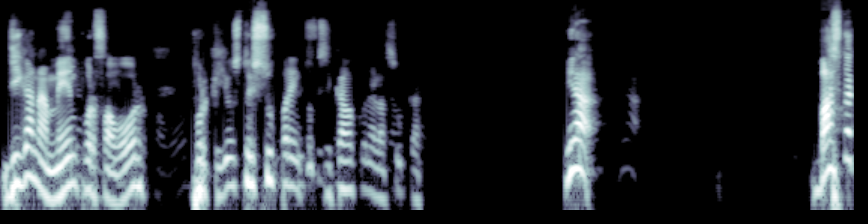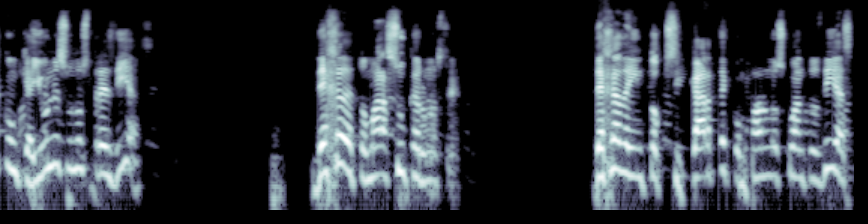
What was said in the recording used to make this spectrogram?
Digan amén, por favor, porque yo estoy súper intoxicado con el azúcar. Mira, basta con que ayunes unos tres días Deja de tomar azúcar unos días. Deja de intoxicarte con pan unos cuantos días.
